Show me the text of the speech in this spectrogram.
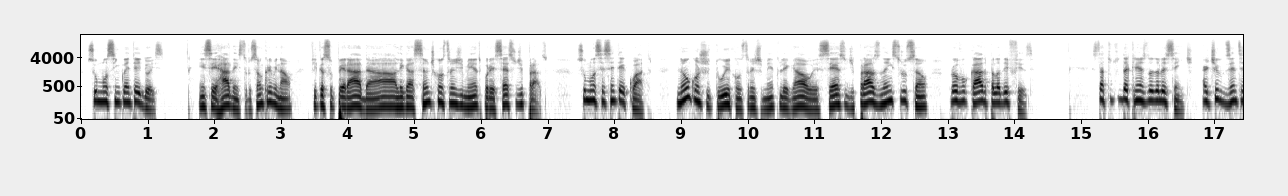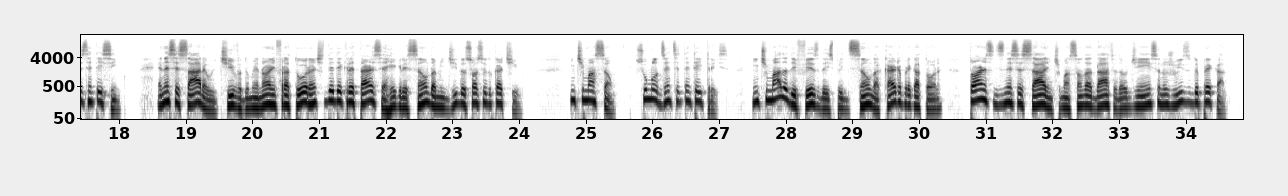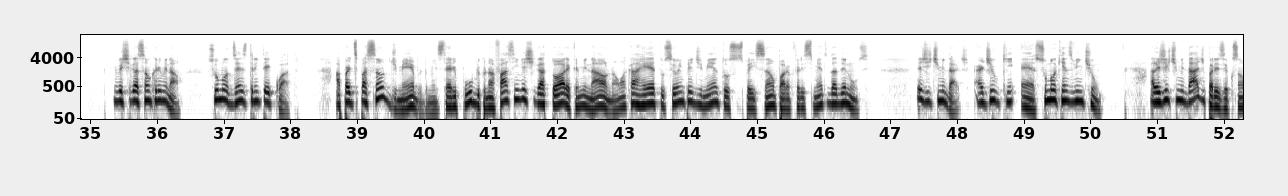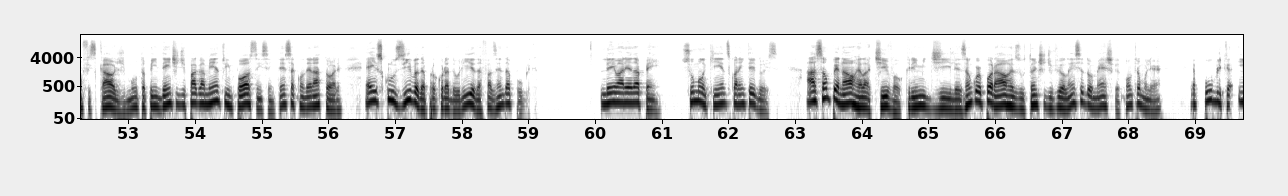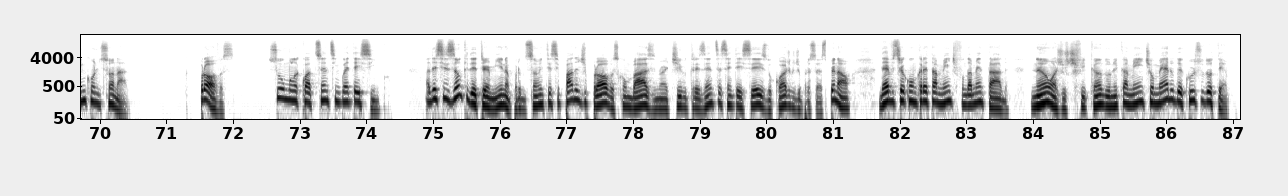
Súmula 52. Encerrada a instrução criminal, fica superada a alegação de constrangimento por excesso de prazo. Súmula 64. Não constitui constrangimento legal o excesso de prazo na instrução provocado pela defesa. Estatuto da Criança e do Adolescente. Artigo 265. É necessária a oitiva do menor infrator antes de decretar-se a regressão da medida socioeducativa. Intimação. Súmula 273. Intimada a defesa da expedição da carta precatória, torna-se desnecessária a intimação da data da audiência no juízo do precado. Investigação criminal. Súmula 234. A participação de membro do Ministério Público na fase investigatória criminal não acarreta o seu impedimento ou suspeição para oferecimento da denúncia. Legitimidade. Artigo 5, é, súmula 521. A legitimidade para execução fiscal de multa pendente de pagamento imposta em sentença condenatória é exclusiva da Procuradoria da Fazenda Pública. Lei Maria da Penha. Súmula 542. A ação penal relativa ao crime de lesão corporal resultante de violência doméstica contra a mulher é pública incondicionada. Provas. Súmula 455. A decisão que determina a produção antecipada de provas com base no artigo 366 do Código de Processo Penal deve ser concretamente fundamentada, não a justificando unicamente o mero decurso do tempo.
